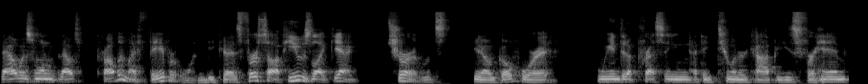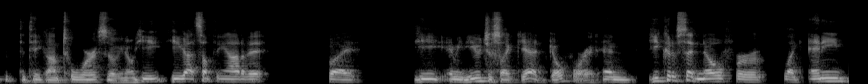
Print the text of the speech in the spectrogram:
that was one that was probably my favorite one because first off he was like yeah sure let's you know go for it. We ended up pressing I think 200 copies for him to take on tour so you know he he got something out of it. But he i mean he was just like yeah go for it and he could have said no for like any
